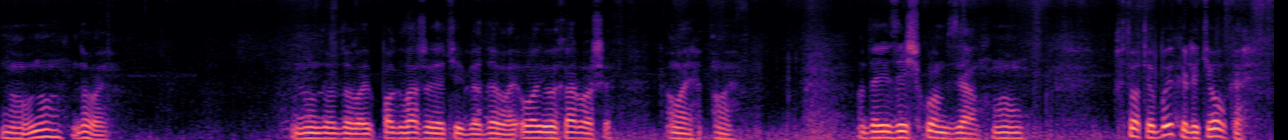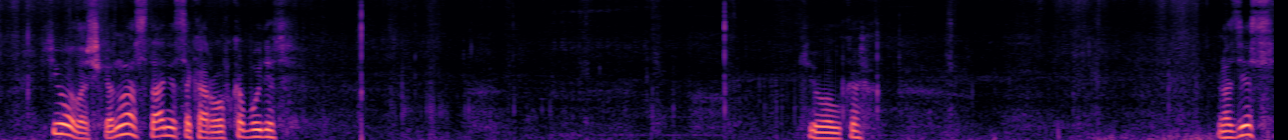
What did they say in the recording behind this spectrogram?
Ну, ну, давай. Ну, да, давай, поглажу я тебя, давай. Ой, ой, хороший. Ой, ой. Да язычком взял. Ну, кто ты, бык или телка? Телочка, ну останется, коровка будет. Телка. А здесь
